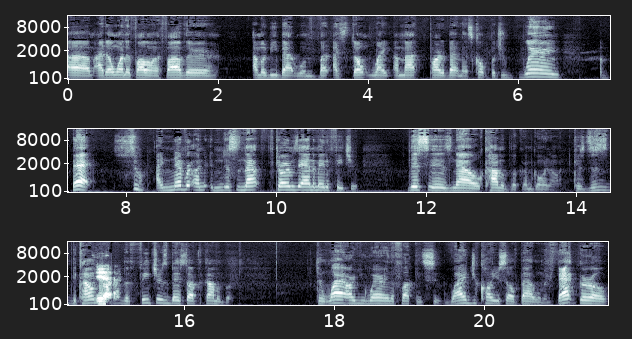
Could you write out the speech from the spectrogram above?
Um, I don't want to follow my father. I'm gonna be Batwoman, but I don't like. I'm not part of Batman's cult. But you're wearing a bat suit. I never. Un- this is not terms animated feature. This is now comic book. I'm going on because this is the comic. Yeah. The feature is based off the comic book. Then why are you wearing the fucking suit? Why did you call yourself Batwoman? Batgirl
